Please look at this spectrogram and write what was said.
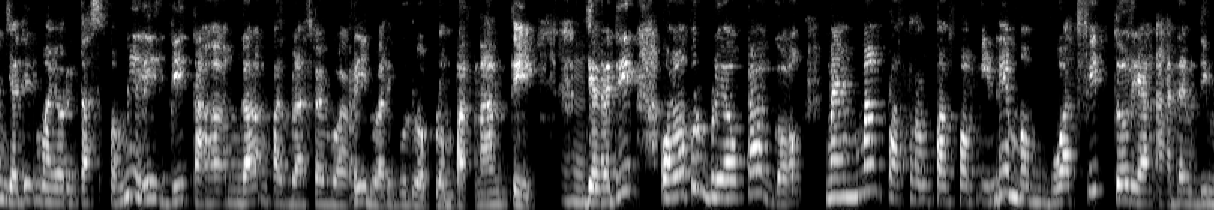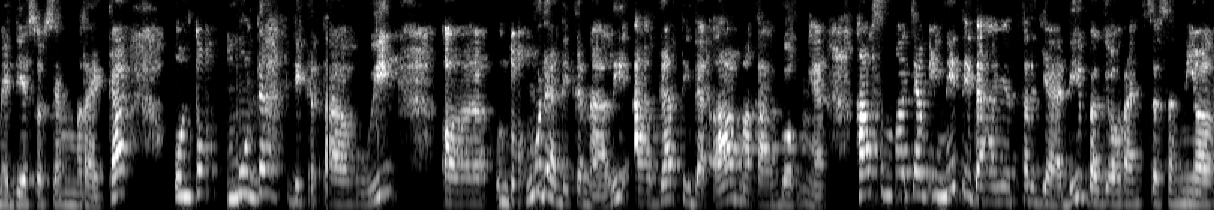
menjadi mayoritas pemilih di tanggal 14 Februari 2024 nanti. Hmm. Jadi walaupun beliau kagok, memang platform-platform ini membuat fitur yang ada di media sosial mereka untuk mudah diketahui, uh, untuk mudah dikenali agar tidak lama kagoknya. Hal semacam ini tidak hanya terjadi bagi orang yang sesenior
